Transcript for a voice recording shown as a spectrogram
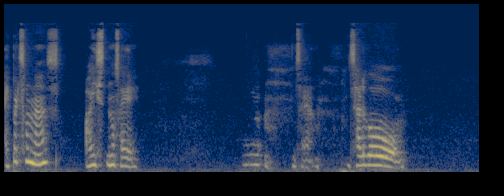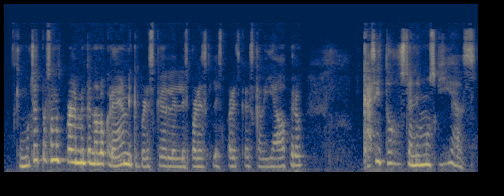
hay personas, ay, no sé, o sea, es algo que muchas personas probablemente no lo crean y que les parezca descabellado, pero casi todos tenemos guías.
